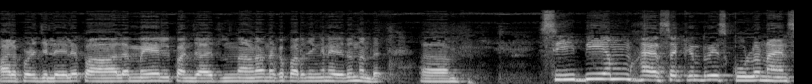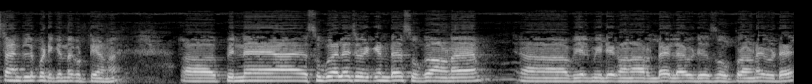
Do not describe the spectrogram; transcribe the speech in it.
ആലപ്പുഴ ജില്ലയിലെ പാലമേൽ പഞ്ചായത്തിൽ നിന്നാണ് എന്നൊക്കെ പറഞ്ഞ് ഇങ്ങനെ എഴുതുന്നുണ്ട്. C B M higher secondary സ്കൂളിൽ നയൻ സ്റ്റാൻഡിൽ പഠിക്കുന്ന കുട്ടിയാണ്. പിന്നെ സുഖമല്ലേ ചോദിക്കേണ്ടത് സുഖമാണ്. വിയൽ മീഡിയ കാണാറുണ്ട്. എല്ലാ വീഡിയോസും സൂപ്പറാണ് ഇവിടെ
